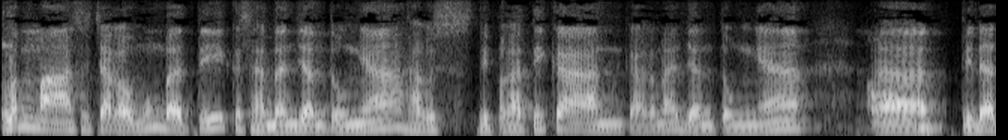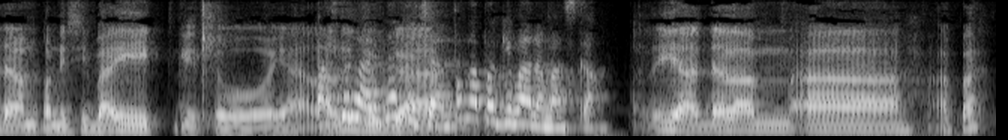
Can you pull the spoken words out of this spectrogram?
lemah secara umum berarti kesehatan hmm. jantungnya harus diperhatikan karena jantungnya oh. uh, tidak dalam kondisi baik gitu ya. Pasti Lalu juga ke jantung apa gimana Mas Kang? Iya dalam uh, apa?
